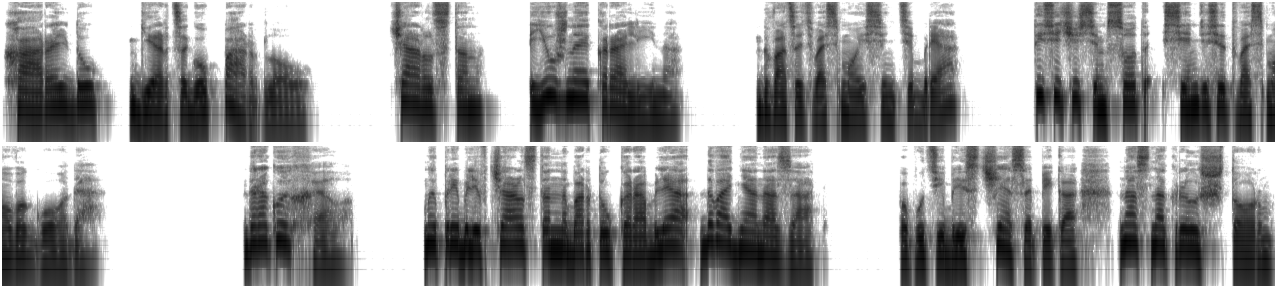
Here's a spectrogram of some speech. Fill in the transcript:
Харальду, герцогу Пардлоу. Чарлстон, Южная Каролина. 28 сентября 1778 года. Дорогой Хелл, мы прибыли в Чарлстон на борту корабля два дня назад по пути близ Чесопика нас накрыл шторм,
